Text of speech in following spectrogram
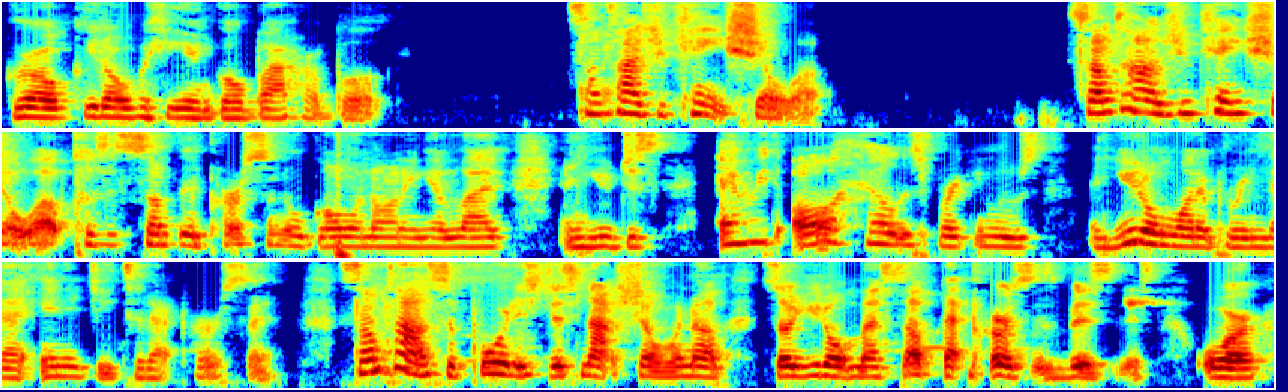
Girl, get over here and go buy her book. Sometimes you can't show up. Sometimes you can't show up because it's something personal going on in your life and you just every all hell is breaking loose and you don't want to bring that energy to that person. Sometimes support is just not showing up so you don't mess up that person's business or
